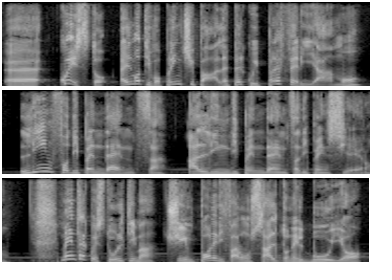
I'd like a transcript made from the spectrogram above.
Eh, questo è il motivo principale per cui preferiamo l'infodipendenza all'indipendenza di pensiero. Mentre quest'ultima ci impone di fare un salto nel buio,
